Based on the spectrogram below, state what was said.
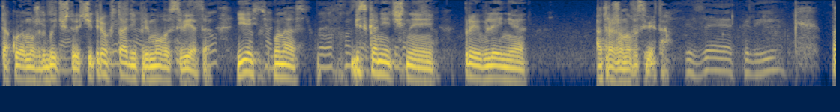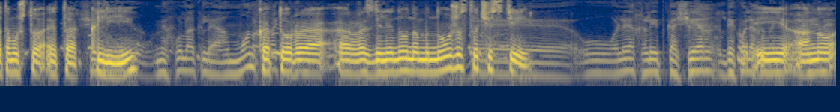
такое может быть, что из четырех стадий прямого света есть у нас бесконечные проявления отраженного света? Потому что это кли, которое разделено на множество частей. И оно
